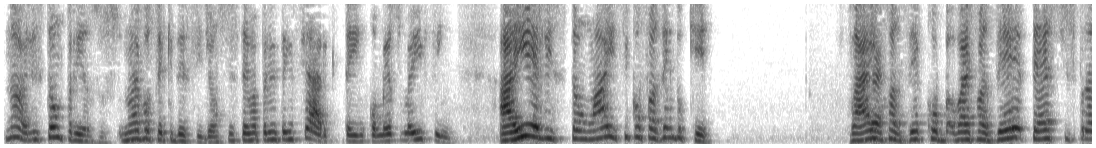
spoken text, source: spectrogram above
Não, eles estão presos. Não é você que decide, é um sistema penitenciário que tem começo, meio e fim. Aí eles estão lá e ficam fazendo o quê? Vai, É. fazer, vai fazer testes pra,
